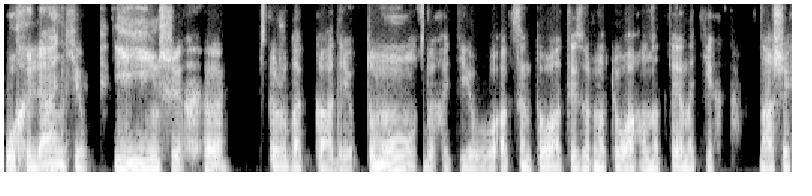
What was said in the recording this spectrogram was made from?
ухилянтів і інших, е, скажу так, кадрів. Тому би хотів акцентувати і звернути увагу на те, на тих наших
